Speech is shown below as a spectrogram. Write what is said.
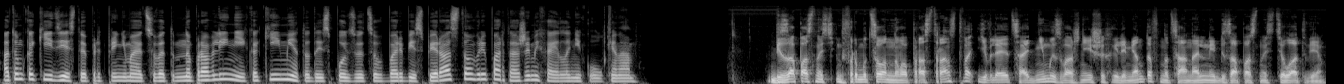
О том, какие действия предпринимаются в этом направлении и какие методы используются в борьбе с пиратством, в репортаже Михаила Никулкина. Безопасность информационного пространства является одним из важнейших элементов национальной безопасности Латвии.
